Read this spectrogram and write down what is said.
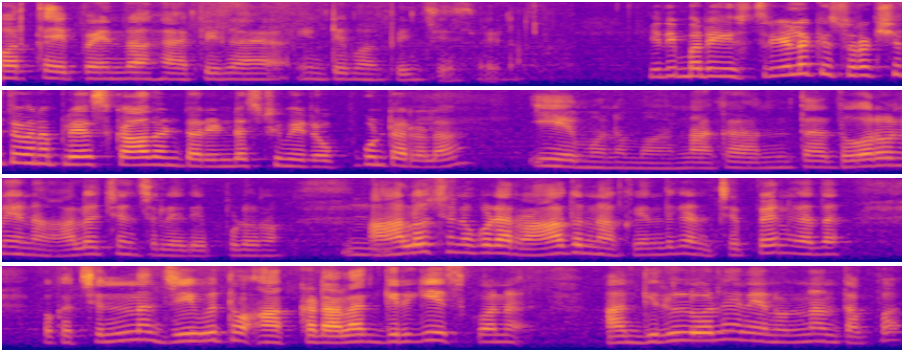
వర్క్ అయిపోయిందా హ్యాపీగా ఇంటికి పంపించేసేయడం. ఇది మరి స్త్రీలకి సురక్షితమైన ప్లేస్ కాదంటారు ఇండస్ట్రీ మీరు ఒప్పుకుంటారు అలా? ఏమోనమ్మా నాకు అంత దూరం నేను ఆలోచించలేదు ఎప్పుడు ఆలోచన కూడా రాదు నాకు ఎందుకంటే చెప్పాను కదా ఒక చిన్న జీవితం అక్కడ అలా గిరిగేసుకొని ఆ గిరిలోనే నేను ఉన్నాను తప్ప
